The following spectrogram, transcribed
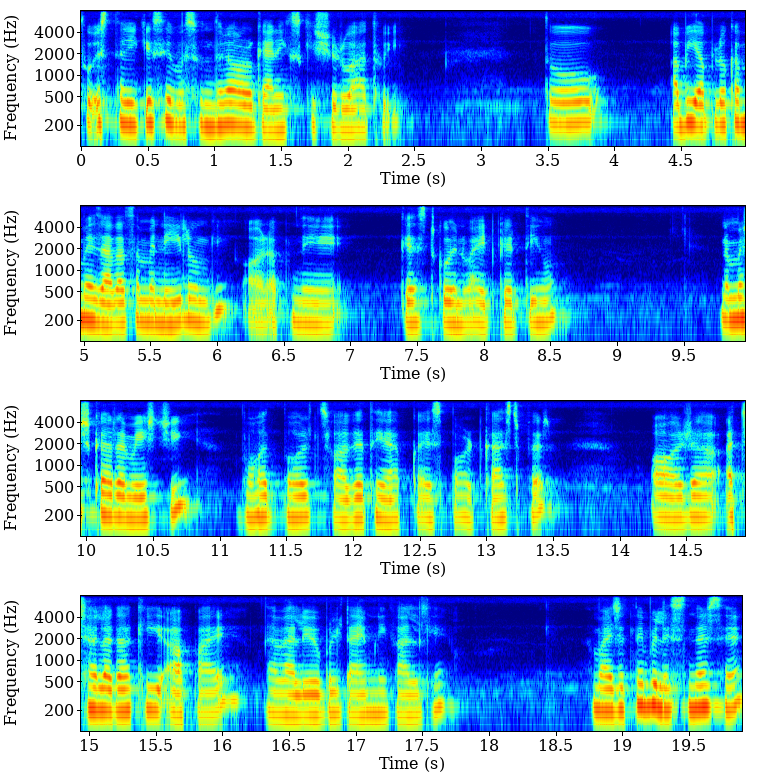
तो इस तरीके से वसुंधरा ऑर्गेनिक्स की शुरुआत हुई। तो अभी आप लोग का मैं ज़्यादा समय नहीं लूँगी और अपने गेस्ट को इनवाइट करती हूँ। नमस्कार रमेश जी बहुत बहुत स्वागत है आपका इस पॉडकास्ट पर और अच्छा लगा कि आप आए वैल्यूएबल टाइम निकाल के। हमारे जितने भी लिसनर्स हैं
